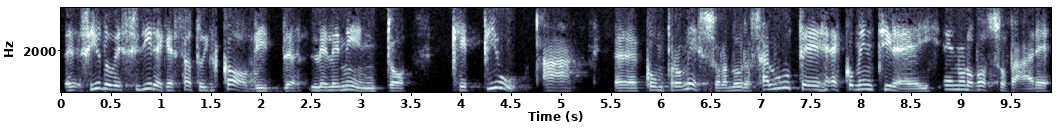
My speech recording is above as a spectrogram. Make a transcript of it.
eh, se io dovessi dire che è stato il Covid l'elemento che più ha eh, compromesso la loro salute, ecco mentirei e non lo posso fare.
